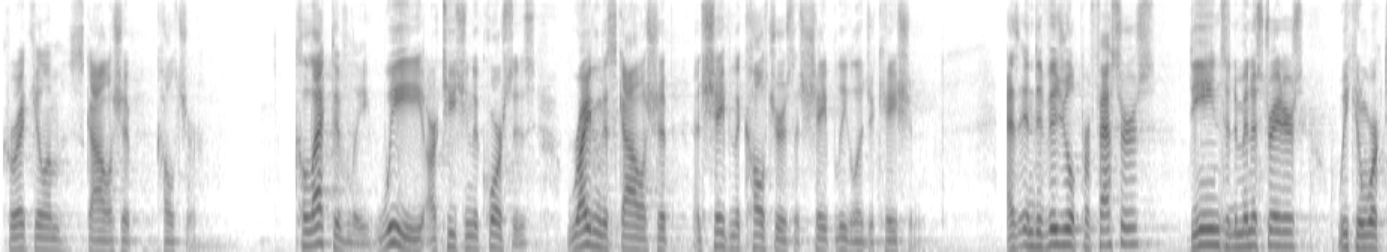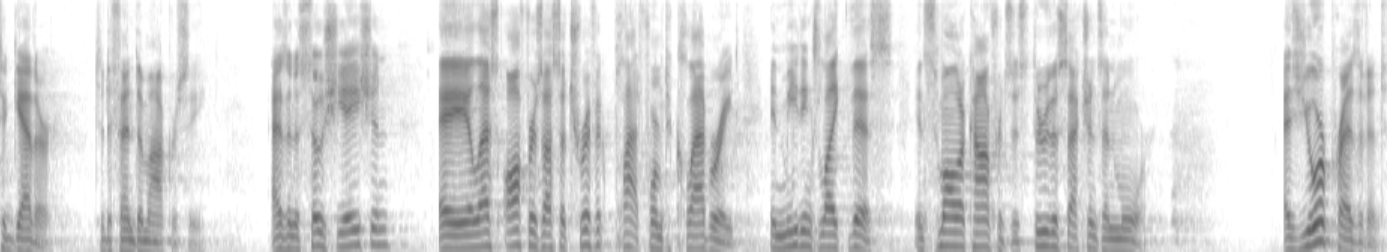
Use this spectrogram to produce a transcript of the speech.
curriculum, scholarship, culture. Collectively, we are teaching the courses, writing the scholarship, and shaping the cultures that shape legal education. As individual professors, deans, and administrators, we can work together to defend democracy. As an association, AALS offers us a terrific platform to collaborate in meetings like this, in smaller conferences, through the sections, and more. As your president,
